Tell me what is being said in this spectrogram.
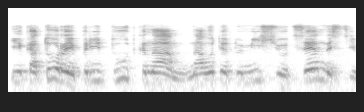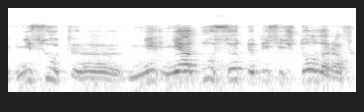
и которые придут придут к нам на вот эту миссию ценности, внесут э, не, не одну сотню тысяч долларов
